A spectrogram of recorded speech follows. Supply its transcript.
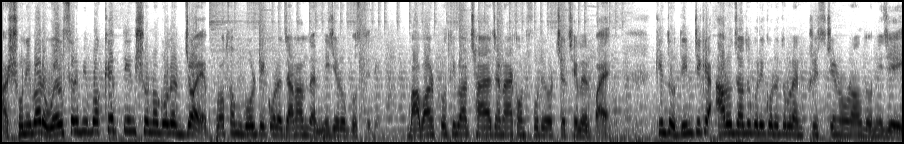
আর শনিবার ওয়েলসের বিপক্ষে তিন শূন্য গোলের জয়ে প্রথম গোলটি করে জানান দেন নিজের উপস্থিতি। বাবার প্রতিভার ছায়া যেন এখন ফুটে উঠছে ছেলের পায়ে। কিন্তু দিনটিকে আরও জাদুকরি করে তুললেন ক্রিস্টিয়ানো রোনালদো নিজেই।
